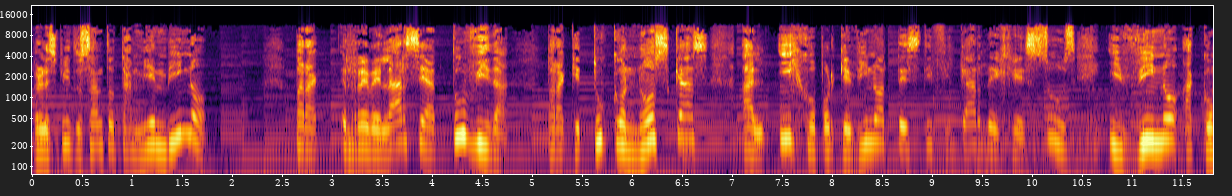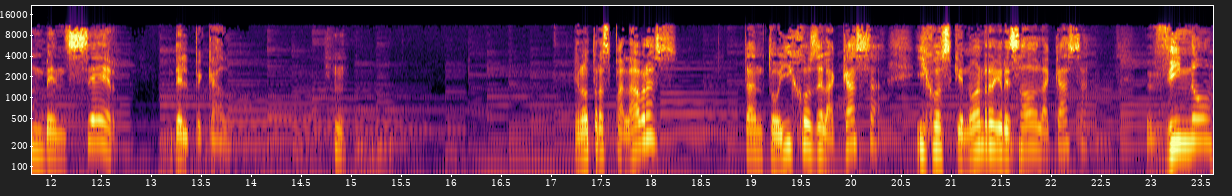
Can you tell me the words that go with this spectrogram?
Pero el Espíritu Santo también vino para revelarse a tu vida, para que tú conozcas al Hijo, porque vino a testificar de Jesús y vino a convencer del pecado. En otras palabras, tanto hijos de la casa, hijos que no han regresado a la casa, vino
